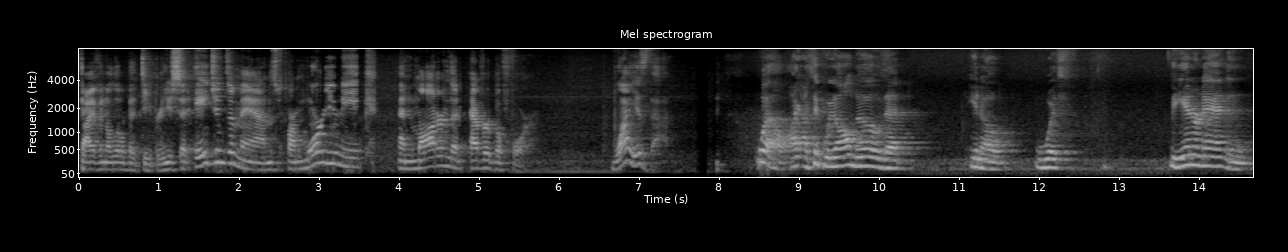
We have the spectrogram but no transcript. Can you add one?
dive in a little bit deeper. You said agent demands are more unique and modern than ever before. Why is that? Well, I, I think we all know that, you know, with the internet and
